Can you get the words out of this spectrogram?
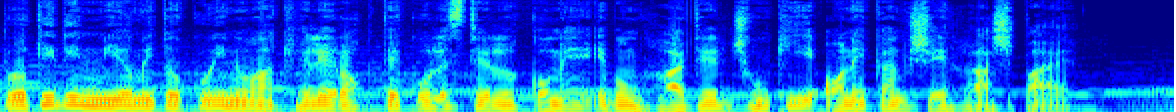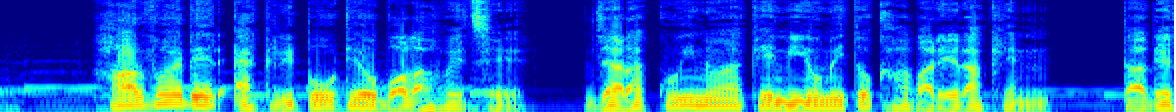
প্রতিদিন নিয়মিত কুইনোয়া খেলে রক্তে কোলেস্টেরল কমে এবং হার্টের ঝুঁকি অনেকাংশে হ্রাস পায়। হার্ভার্ডের এক রিপোর্টেও বলা হয়েছে, যারা কুইনোয়াকে নিয়মিত খাবারে রাখেন তাদের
